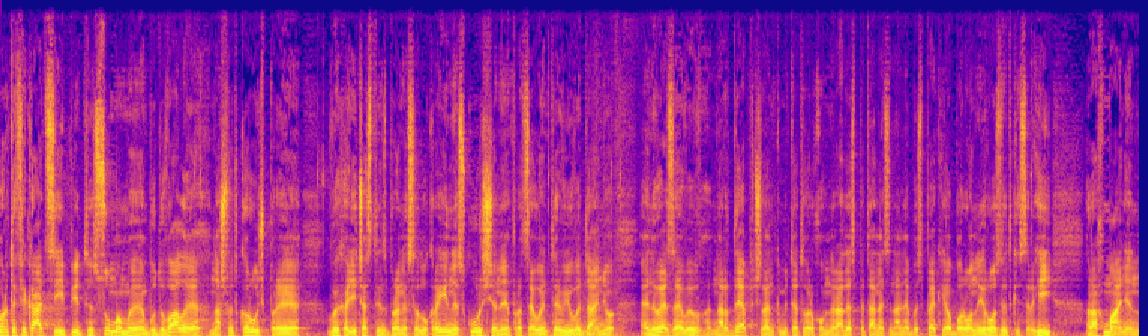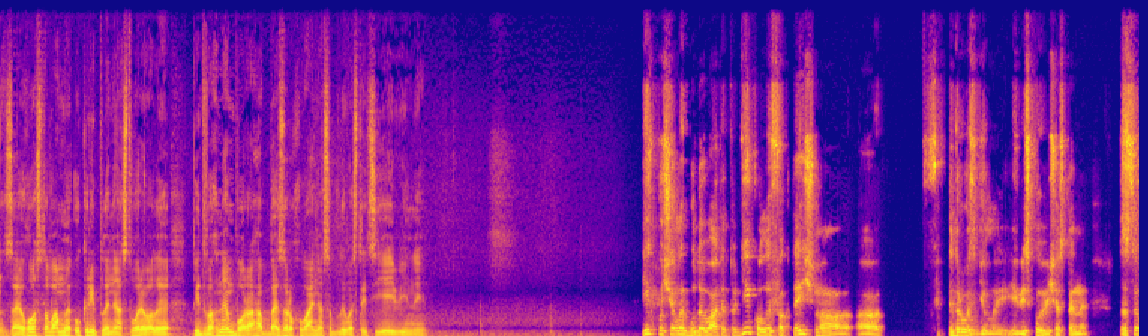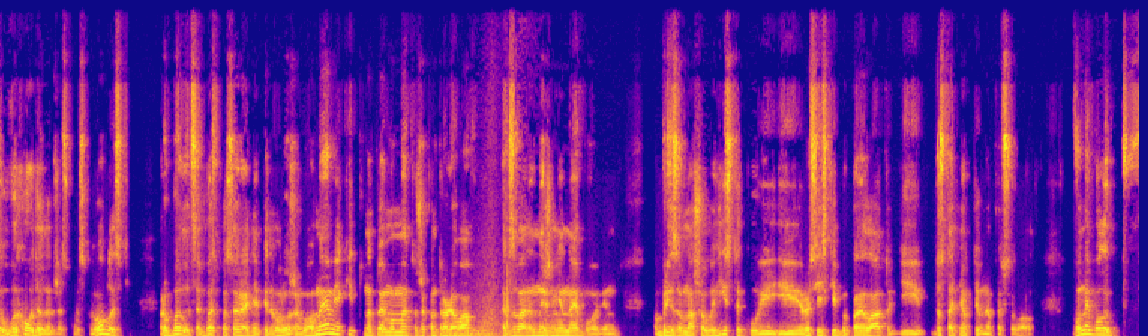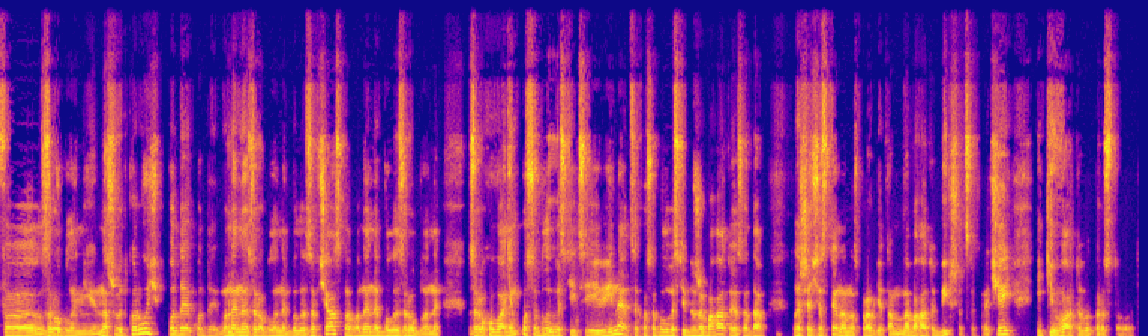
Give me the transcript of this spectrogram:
Фортифікації під Сумами будували на швидкоруч при виході частин збройних сил України з Курщини. Про це у інтерв'ю виданню НВ заявив нардеп, член комітету Верховної Ради з питань національної безпеки, оборони і розвідки Сергій Рахманін. За його словами, укріплення створювали під вогнем ворога без урахування особливостей цієї війни. Їх почали будувати тоді, коли фактично е, підрозділи і військові частини ЗСУ виходили вже з Курської області, робили це безпосередньо під ворожим вогнем, який на той момент вже контролював так зване нижнє небо. Він обрізав нашу логістику, і, і російські БПЛА тоді достатньо активно працювали. Вони були в- зроблені на швидкоруч подекуди, вони не зроблені були завчасно, вони не були зроблені з урахуванням особливостей цієї війни. Цих особливостей дуже багато. Я згадав лише частину. Насправді там набагато більше цих речей, які варто використовувати.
